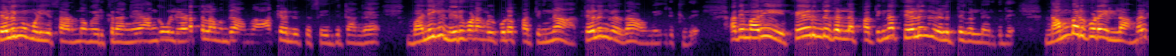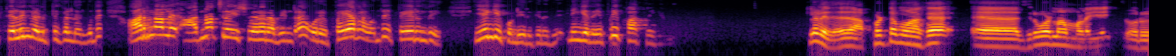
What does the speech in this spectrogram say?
தெலுங்கு மொழியை சார்ந்தவங்க இருக்கிறாங்க. அங்க உள்ள இடத்துல வந்து அவங்க ஆக்கிரமிப்பு செய்துட்டாங்க. வணிக நிறுவனங்கள் கூட பாத்தீங்கன்னா தெலுங்கு தான் அவங்க இருக்குது. அதே மாதிரி பேருந்துகள்ல பாத்தீங்கன்னா தெலுங்கு எழுத்துக்கள்ல இருக்குது. நம்பர் கூட இல்லாமல் தெலுங்கு எழுத்துக்கள்ல இருக்குது. அருணால அருணாச்சலேஸ்வரர் அப்படின்ற ஒரு பெயர்ல வந்து பேருந்து இயங்கி கொண்டிருக்கிறது. நீங்க இதை எப்படி பாக்குறீங்க? இல்லை இது அப்பட்டமாக திருவண்ணாமலையை ஒரு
